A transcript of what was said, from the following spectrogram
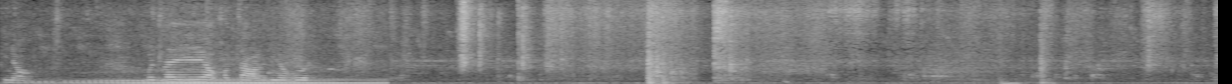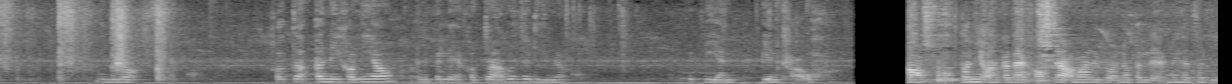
พี่น้องเบิร์ดแล้วเขาเจ้าแล้วพี่น้องเอ้ยนี่พี่น้องเขาจะอันนี้เขาวเนี้ยอันนี้ไปแหลกเขาจ้าเพื่อนจะดีเนาะไปเปลี่ยนเปลี่ยนเขา ตอนนี้ออนก็ได้เขาจะเอามาเรียบร้อยเนาะเป็นแหลกในกันสดี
